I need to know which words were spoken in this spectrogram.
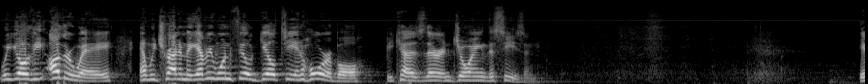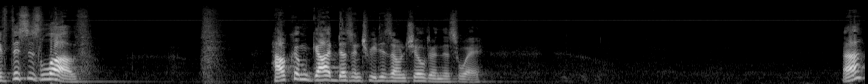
we go the other way and we try to make everyone feel guilty and horrible because they're enjoying the season. If this is love, how come God doesn't treat his own children this way? Huh?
